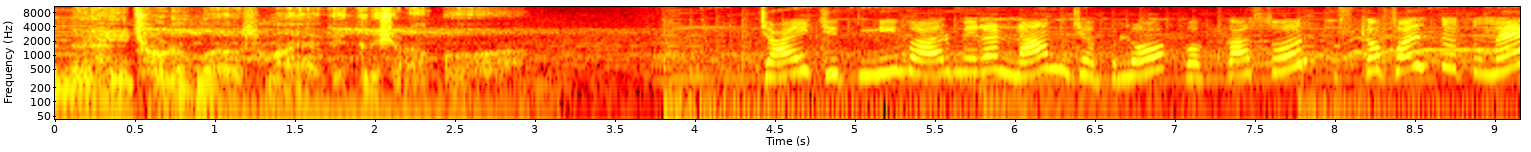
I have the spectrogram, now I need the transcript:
नहीं छोड़ूँगा उस मायावी कृष्ण को। चाहे जितनी बार मेरा नाम जप लो बक्कासुर इसका फल तो तुम्हें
